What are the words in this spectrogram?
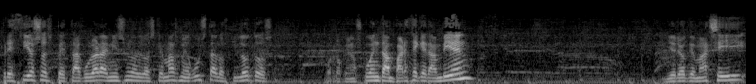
precioso, espectacular. A mí es uno de los que más me gusta. Los pilotos, por lo que nos cuentan, parece que también. Yo creo que Maxi,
